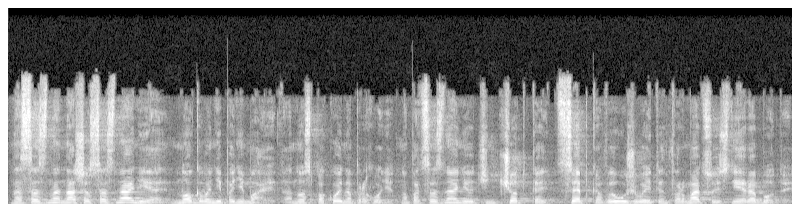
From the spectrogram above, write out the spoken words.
На созна... Наше сознание многого не понимает, оно спокойно проходит, но подсознание очень четко, цепко выуживает информацию и с ней работает.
